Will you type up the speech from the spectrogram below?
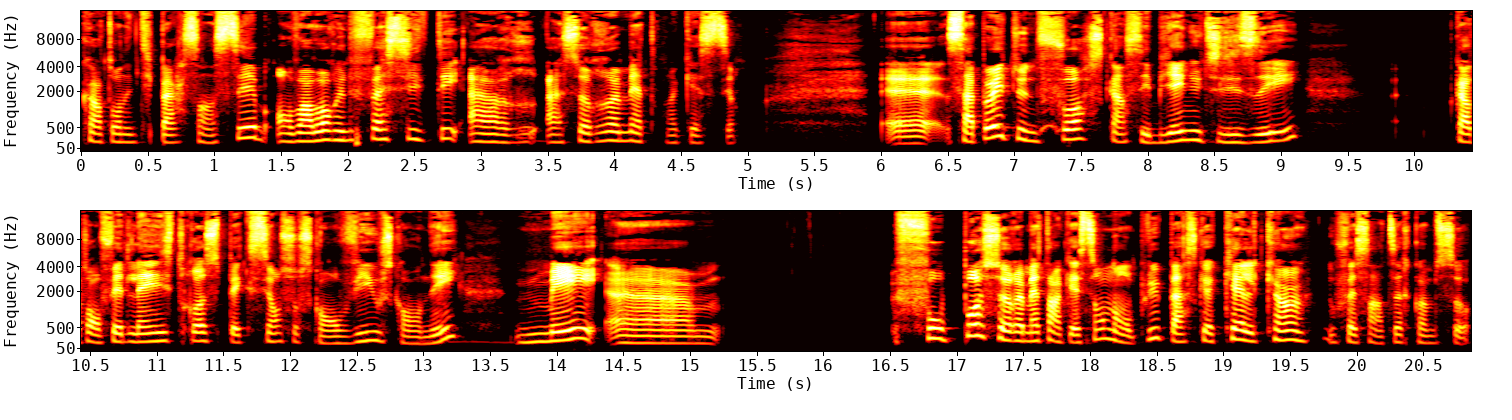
quand on est hypersensible, on va avoir une facilité à, à se remettre en question. Euh, ça peut être une force quand c'est bien utilisé, quand on fait de l'introspection sur ce qu'on vit ou ce qu'on est, mais euh, faut pas se remettre en question non plus parce que quelqu'un nous fait sentir comme ça.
